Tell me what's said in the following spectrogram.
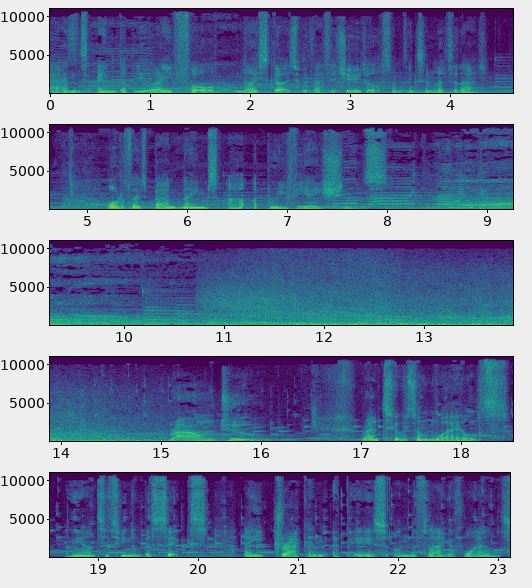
and NWA for Nice Guys with Attitude, or something similar to that. All of those band names are abbreviations. Like letting go. Round 2. Round two was on Wales, and the answer to number six, a dragon appears on the flag of Wales.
